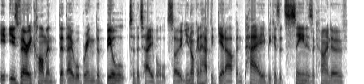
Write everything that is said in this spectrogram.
it is very common that they will bring the bill to the table. So you're not going to have to get up and pay because it's seen as a kind of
